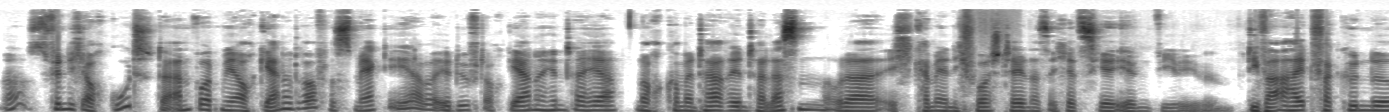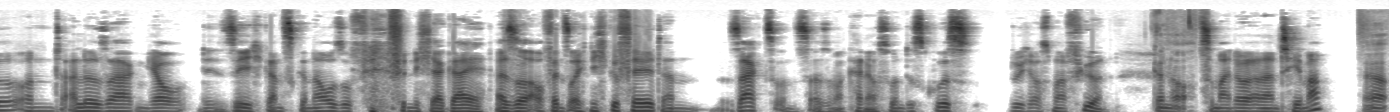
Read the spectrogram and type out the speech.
Ne? Das finde ich auch gut. Da antworten wir auch gerne drauf. Das merkt ihr, aber ihr dürft auch gerne hinterher noch Kommentare hinterlassen. Oder ich kann mir nicht vorstellen, dass ich jetzt hier irgendwie die Wahrheit verkünde und alle sagen, ja, sehe ich ganz genauso, finde ich ja geil. Also auch wenn es euch nicht gefällt, dann sagt's uns. Also man kann ja auch so einen Diskurs durchaus mal führen. Genau. Zum einen oder anderen Thema. Ja.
